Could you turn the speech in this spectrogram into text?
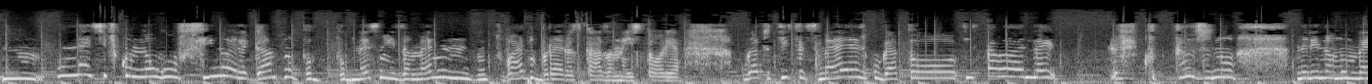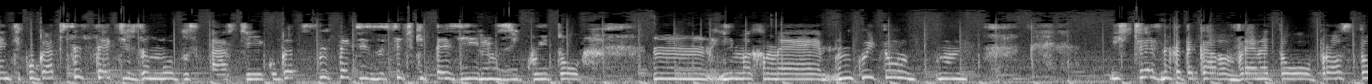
Не, всичко е много фино, елегантно поднесено и за мен това е добре разказана история. Когато ти се смееш, когато ти става тъжно нали, на моменти, когато се сетиш за младостта си, когато се сетиш за всички тези иллюзии, които м- имахме, които м- изчезнаха така във времето. Просто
